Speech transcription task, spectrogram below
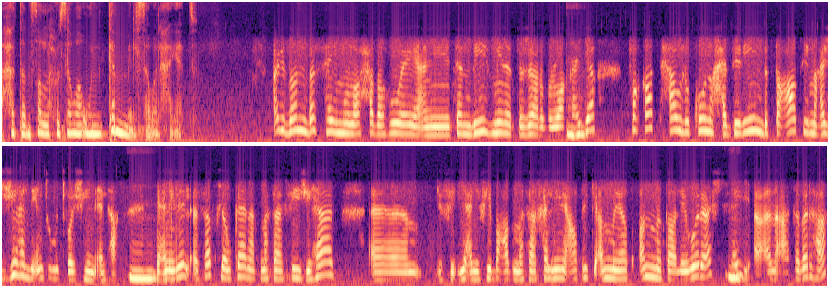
حتى نصلحه سوا ونكمل سوا الحياة. أيضا بس هي ملاحظة هو يعني تنبيه من التجارب الواقعية. فقط حاولوا كونوا حذرين بالتعاطي مع الجهة اللي أنتم متوجهين لها يعني للأسف لو كانت مثلا في جهات في يعني في بعض مثلا خليني أعطيك أنمطة لورش سيئة أنا أعتبرها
